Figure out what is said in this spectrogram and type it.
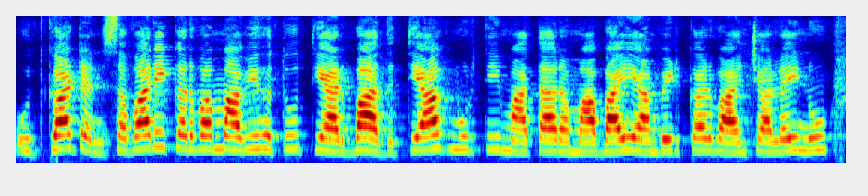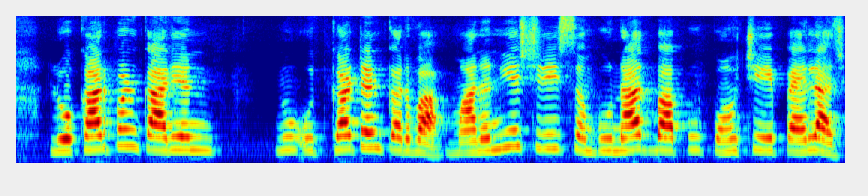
ઉદ્ઘાટન સવારે કરવામાં આવ્યું હતું. ત્યારબાદ ત્યાગમૂર્તિ માતા રમાબાઈ આંબેડકર વાંચાલયનું લોકાર્પણ કાર્યનું ઉદ્ઘાટન કરવા માનનીય શ્રી શંભુનાથ બાપુ પહોંચે એ પહેલાં જ.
